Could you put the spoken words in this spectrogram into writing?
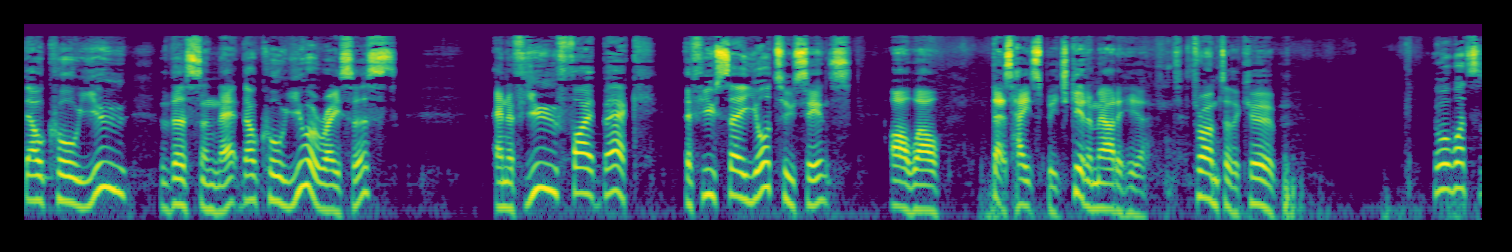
They'll call you this and that. They'll call you a racist. And if you fight back, if you say your two cents, oh, well, that's hate speech. Get him out of here. Throw him to the curb. Well, what's.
